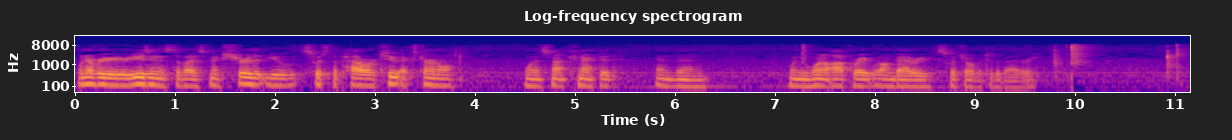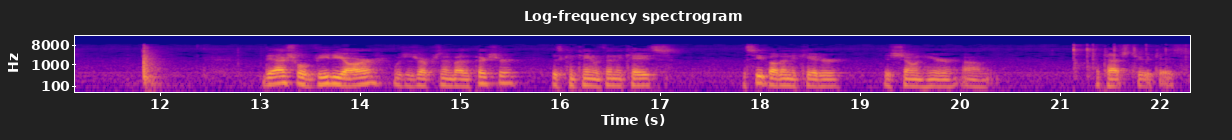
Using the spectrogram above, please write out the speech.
Whenever you're using this device, make sure that you switch the power to external when it's not connected, and then when you want to operate on battery, switch over to the battery. The actual VDR, which is represented by the picture, is contained within the case. The seatbelt indicator is shown here um, attached to the case.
